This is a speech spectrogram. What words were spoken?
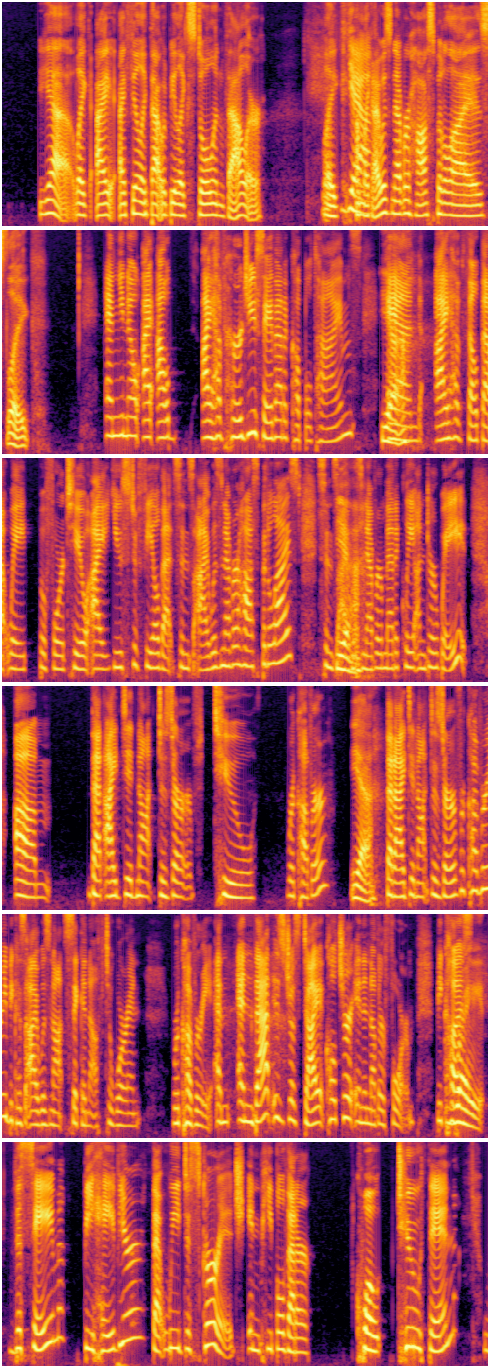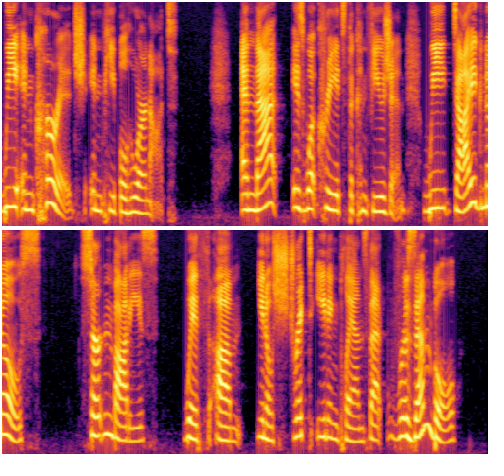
yeah, like, I, I feel like that would be like stolen valor. Like, Yeah. I'm like, I was never hospitalized. Like, And you know, I I'll I have heard you say that a couple times. yeah. And I have felt that way before too. I used to feel that since I was never hospitalized, since I was never medically underweight, um, that I did not deserve to recover, yeah. that I did not deserve recovery because I was not sick enough to warrant recovery. And and that is just diet culture in another form because right. the same behavior that we discourage in people that are quote too thin we encourage in people who are not and that is what creates the confusion we diagnose certain bodies with um you know strict eating plans that resemble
